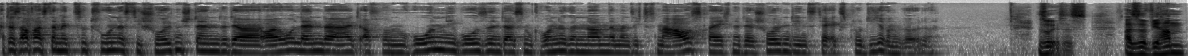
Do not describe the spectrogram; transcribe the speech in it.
Hat das auch was damit zu tun, dass die Schuldenstände der Euro-Länder halt auf einem hohen Niveau sind, dass im Grunde genommen, wenn man sich das mal ausrechnet, der Schuldendienst ja explodieren würde? So ist es. Also wir haben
